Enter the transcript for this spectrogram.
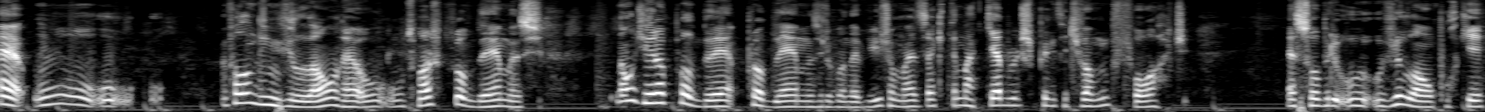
É, o, o- falando em vilão, né, um dos maiores problemas, não diria proble problemas de WandaVision, mas é que tem uma quebra de expectativa muito forte, é sobre o, o vilão, porque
